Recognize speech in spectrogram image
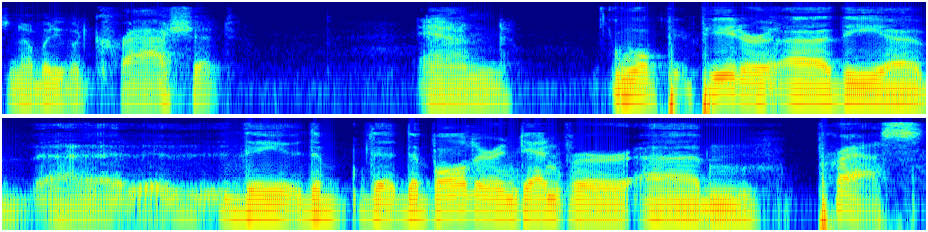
so nobody would crash it, and Well, P- Peter, uh, the, uh, uh, the the the the Boulder and Denver um, press,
